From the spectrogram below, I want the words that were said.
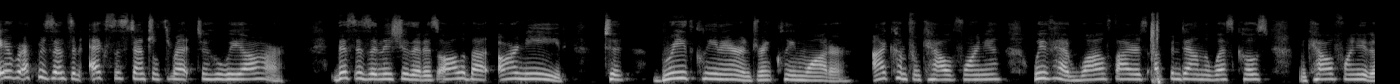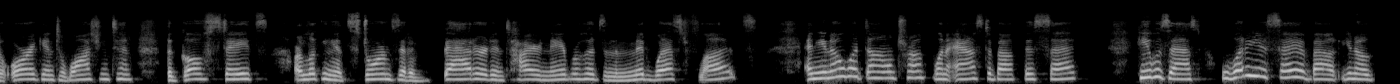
it represents an existential threat to who we are. This is an issue that is all about our need to breathe clean air and drink clean water. I come from California. We've had wildfires up and down the West Coast, from California to Oregon to Washington. The Gulf states are looking at storms that have battered entire neighborhoods in the Midwest floods. And you know what Donald Trump, when asked about this, said? He was asked, well, what do you say about, you know,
